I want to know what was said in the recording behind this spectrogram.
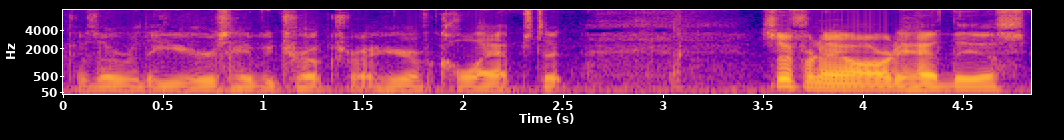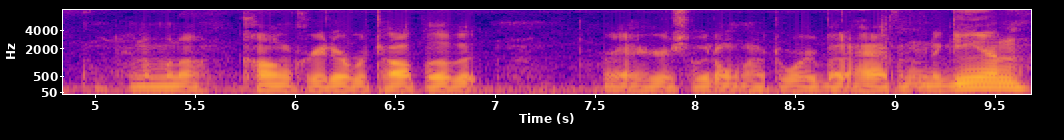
because over the years, heavy trucks right here have collapsed it. So for now, I already had this, and I'm gonna concrete over top of it right here so we don't have to worry about it happening again.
